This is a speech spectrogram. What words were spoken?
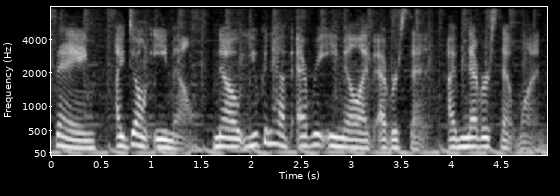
saying, I don't email. No, you can have every email I've ever sent. I've never sent one.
